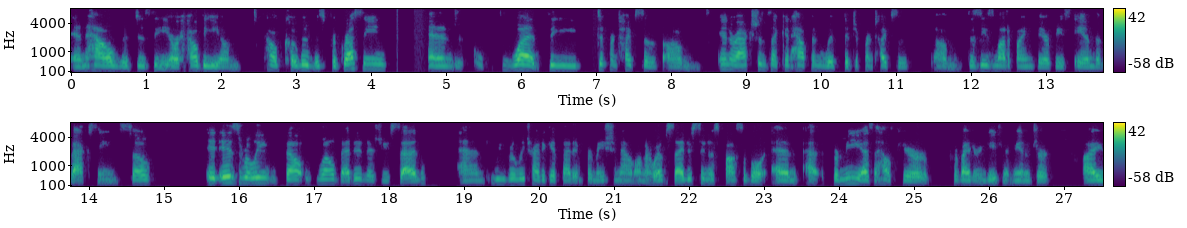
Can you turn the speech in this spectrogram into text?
and how the disease or how the um, how covid was progressing and what the different types of um, interactions that could happen with the different types of um, disease modifying therapies and the vaccines. So it is really well vetted as you said and we really try to get that information out on our website as soon as possible. And at, for me, as a healthcare provider engagement manager, I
